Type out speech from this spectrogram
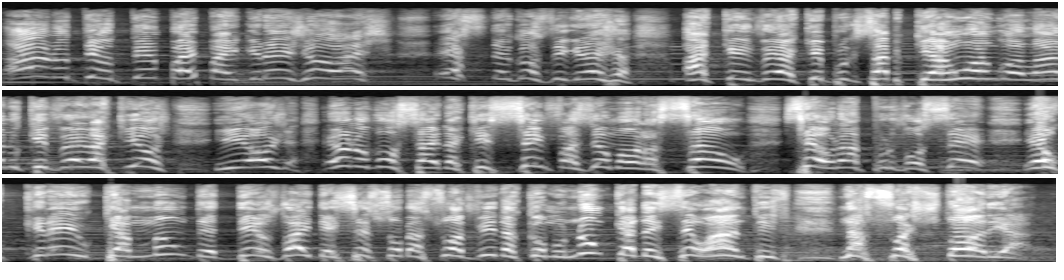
Ah, eu não tenho tempo para ir para a igreja. Eu acho, esse negócio de igreja, há quem veio aqui, porque sabe que há um angolano que veio aqui hoje. E hoje eu não vou sair daqui sem fazer uma oração, sem orar por você. Eu creio que a mão de Deus vai descer sobre a sua vida como nunca desceu antes na sua história.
